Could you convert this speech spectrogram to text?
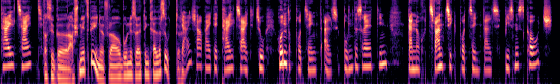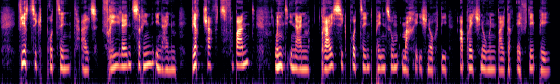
Teilzeit. Das überrascht mich jetzt bei Ihnen, Frau Bundesrätin Keller-Sutter. Ja, ich arbeite Teilzeit zu 100 Prozent als Bundesrätin dann noch 20% als Business Coach, 40% als Freelancerin in einem Wirtschaftsverband und in einem 30% Pensum mache ich noch die Abrechnungen bei der FDP.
